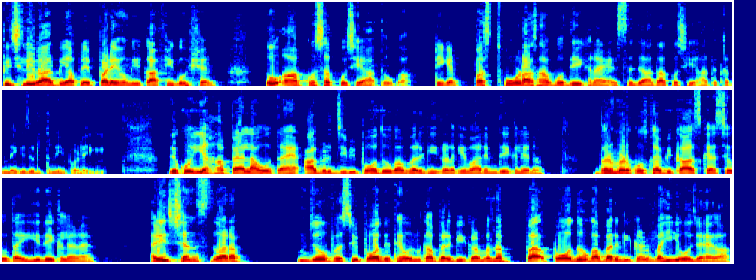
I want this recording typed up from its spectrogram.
पिछली बार भी आपने पढ़े होंगे काफ़ी क्वेश्चन तो आपको सब कुछ याद होगा, ठीक है? बस थोड़ा सा आपको देखना है, इससे ज़्यादा कुछ याद करने की ज़रूरत नहीं पड़ेगी। देखो, यहाँ पहला होता है आवर्तजीवी पौधों का वर्गीकरण के बारे में देख लेना। भ्रमण को उसका विकास कैसे होता है, ये देख लेना है। हरिश्चंद द्वारा जो पृथ्वी पौधे थे, उनका वर्गीकरण मतलब पौधों का वर्गीकरण वही हो जाएगा,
